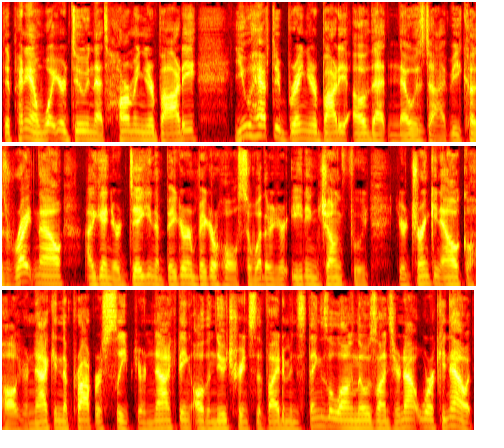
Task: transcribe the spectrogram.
depending on what you're doing that's harming your body, you have to bring your body of that nosedive. Because right now, again, you're digging a bigger and bigger hole. So whether you're eating junk food, you're drinking alcohol, you're not getting the proper sleep, you're not getting all the nutrients, the vitamins, things along those lines, you're not working out,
